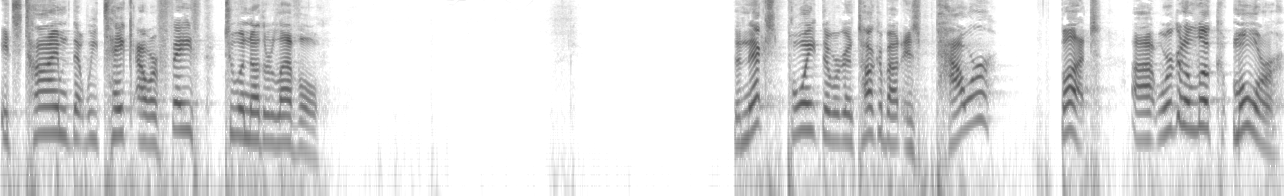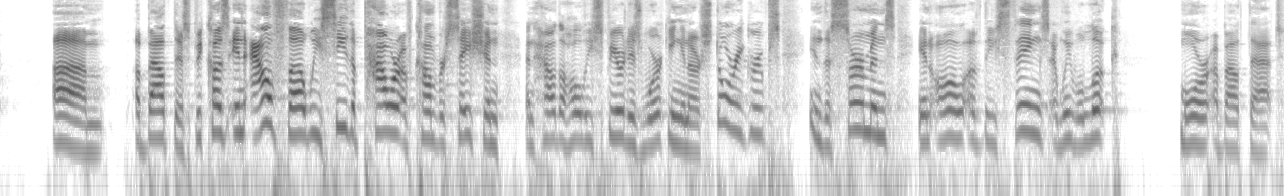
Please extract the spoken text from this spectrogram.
it's time that we take our faith to another level. The next point that we're going to talk about is power, but uh, we're going to look more um, about this because in Alpha, we see the power of conversation and how the Holy Spirit is working in our story groups, in the sermons, in all of these things, and we will look more about that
